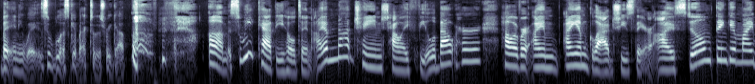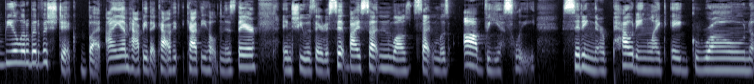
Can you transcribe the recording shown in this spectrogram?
But, anyways, let's get back to this recap. um, sweet Kathy Hilton. I have not changed how I feel about her. However, I am I am glad she's there. I still think it might be a little bit of a shtick, but I am happy that Kathy, Kathy Hilton is there and she was there to sit by Sutton while Sutton was obviously sitting there pouting like a grown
